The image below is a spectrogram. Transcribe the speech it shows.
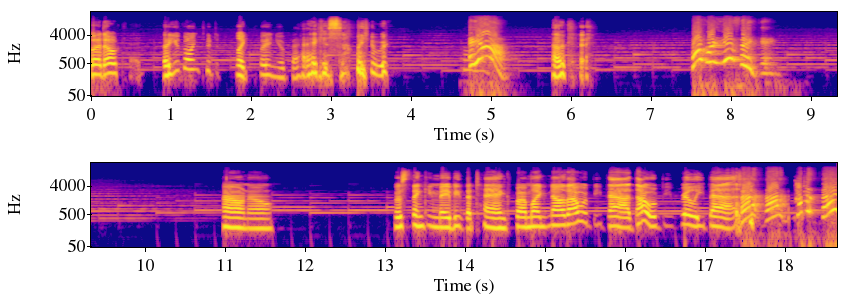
But okay. Are you going to like put in your bag? Is that what you were? Yeah. Okay. What were you thinking? I don't know. I was thinking maybe the tank, but I'm like, no, that would be bad. That would be really bad. That, that, that, that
